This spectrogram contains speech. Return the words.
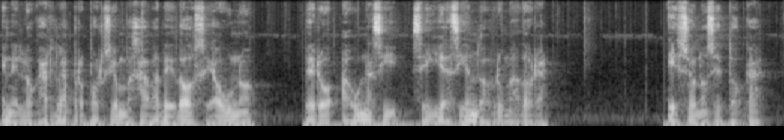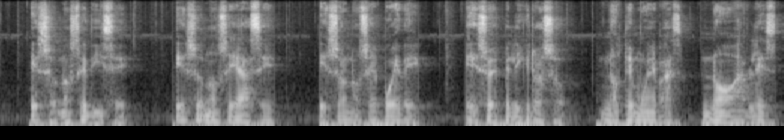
En el hogar la proporción bajaba de 12 a 1, pero aún así seguía siendo abrumadora. Eso no se toca, eso no se dice, eso no se hace, eso no se puede, eso es peligroso, no te muevas, no hables,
